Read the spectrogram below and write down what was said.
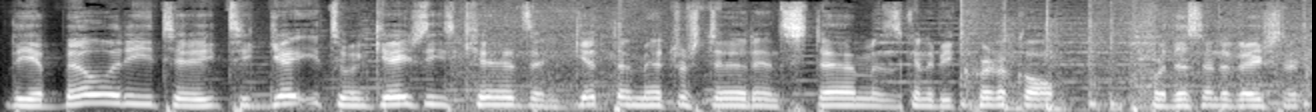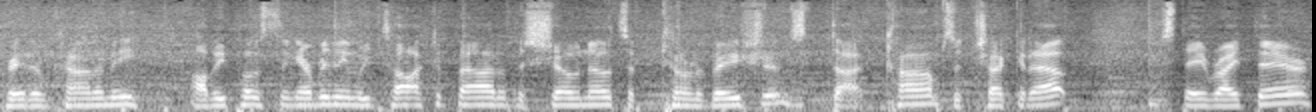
the ability to, to get to engage these kids and get them interested in STEM is going to be critical for this innovation and creative economy. I'll be posting everything we talked about in the show notes at killerinnovations.com, so check it out. Stay right there.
